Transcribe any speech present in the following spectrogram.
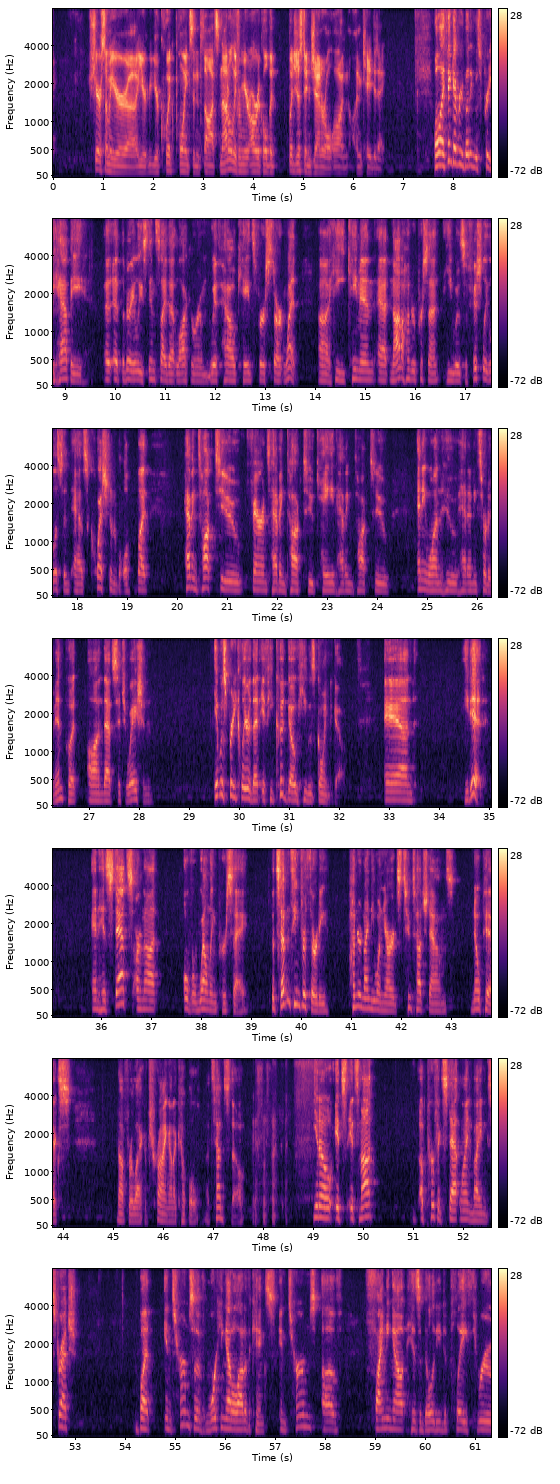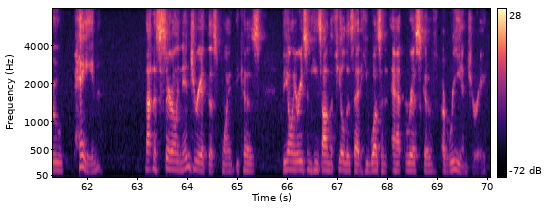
Share some of your uh, your your quick points and thoughts, not only from your article, but but just in general on on Cade today. Well, I think everybody was pretty happy, at, at the very least, inside that locker room with how Cade's first start went. Uh, he came in at not 100%. He was officially listed as questionable, but having talked to Ferentz, having talked to Cade, having talked to anyone who had any sort of input on that situation, it was pretty clear that if he could go, he was going to go. And he did. And his stats are not overwhelming per se, but 17 for 30, 191 yards, two touchdowns, no picks. Not for lack of trying on a couple attempts, though. you know, it's it's not a perfect stat line by any stretch, but in terms of working out a lot of the kinks, in terms of finding out his ability to play through pain, not necessarily an injury at this point, because the only reason he's on the field is that he wasn't at risk of a re injury.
